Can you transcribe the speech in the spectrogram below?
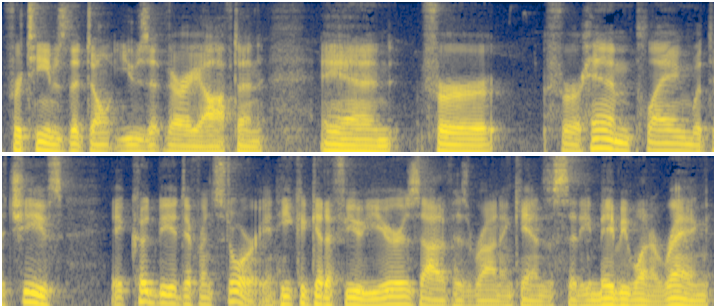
for teams that don't use it very often, and for for him playing with the Chiefs, it could be a different story, and he could get a few years out of his run in Kansas City, maybe win a ring.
